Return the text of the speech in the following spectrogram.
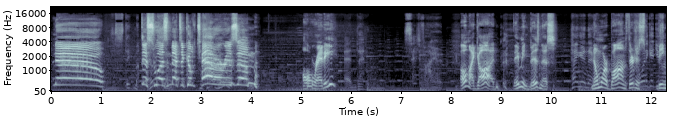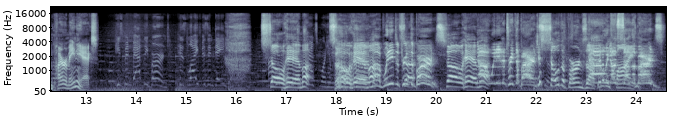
Consent. No! Stigma. This was medical terrorism! Already? And then set fire. Oh my god. They mean business. hang in there. No more bombs. They're just being pyromaniacs. He's been badly burned. His life is in danger. Sew him up. Sew him up. We need to treat Sew- the burns. Sew him up! No, up. we need to treat the burns. Just sew the burns up. no, It'll we be don't fine. sew the burns.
